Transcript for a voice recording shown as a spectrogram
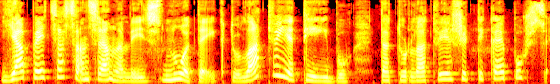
ja pēc asans analīzes noteiktu latvietību, tad tur latvieši ir tikai puse.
